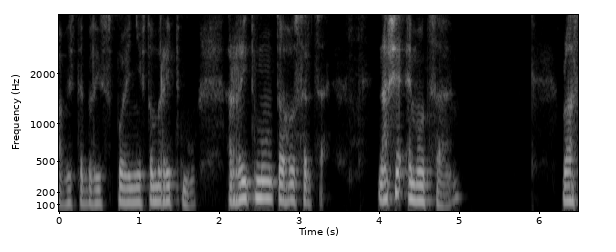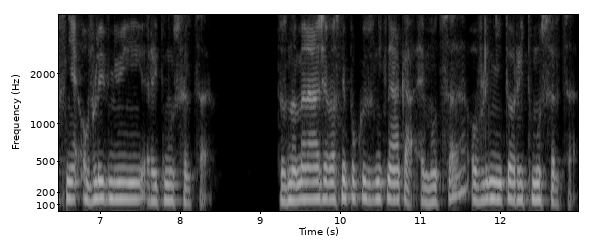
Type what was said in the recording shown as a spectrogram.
abyste byli spojení v tom rytmu. Rytmu toho srdce. Naše emoce vlastně ovlivňují rytmus srdce. To znamená, že vlastně pokud vznikne nějaká emoce, ovlivní to rytmus srdce.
